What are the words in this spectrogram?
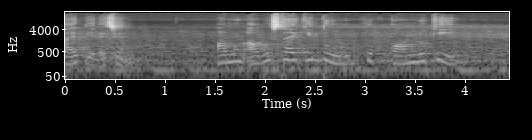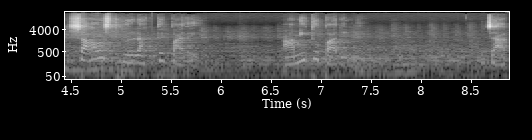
তাই পেরেছেন। অমন অবস্থায় কিন্তু খুব কম লোকই সাহস ধরে রাখতে পারে। আমি তো পারিনি। যাক,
